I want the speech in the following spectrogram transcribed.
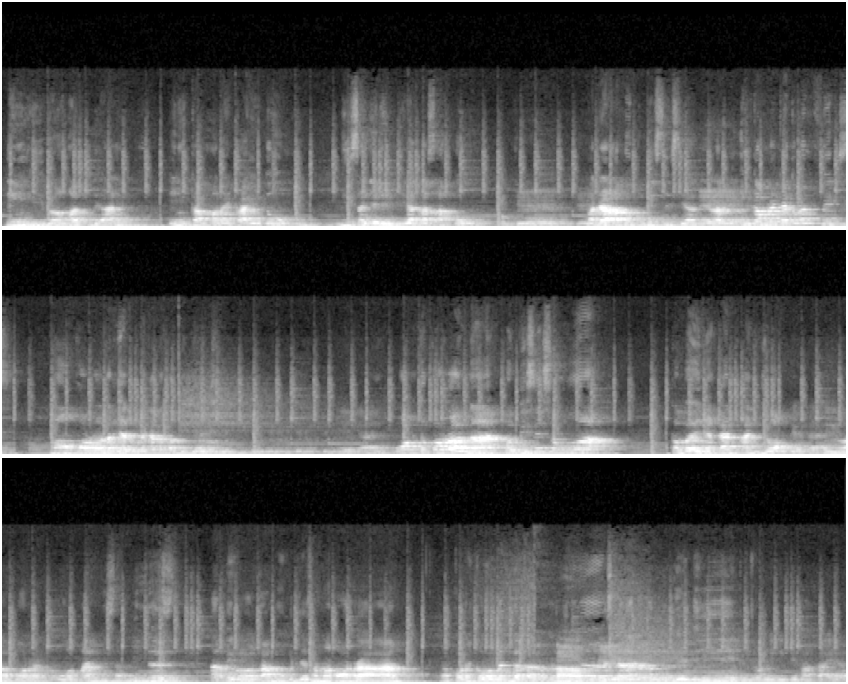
tinggi banget dan income mereka itu bisa jadi di atas aku Oke, oke. padahal aku pebisnis ya Iya, tapi iya, income iya. mereka itu kan fix mau corona dan mereka tetap digaji Kan? Waktu corona pebisnis semua kebanyakan anjlok ya kan? Hmm. laporan keuangan bisa minus. Tapi kalau kamu kerja sama orang laporan keuangan nggak akan pernah minus iya, karena iya, iya. digaji kecuali di PHK ya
